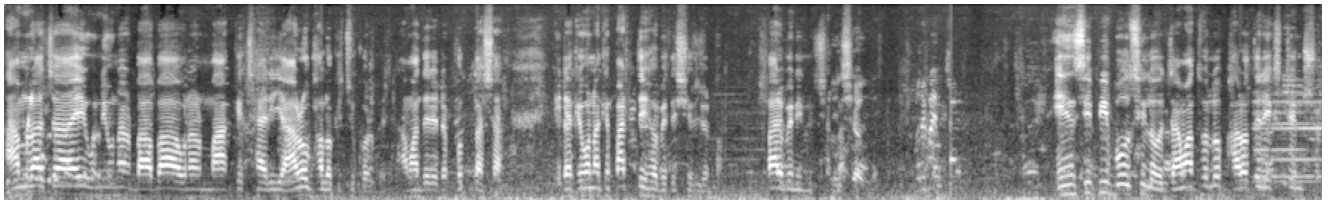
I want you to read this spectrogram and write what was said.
আমরা চাই উনি ওনার বাবা ওনার মাকে ছাড়িয়ে আরও ভালো কিছু করবেন। আমাদের এটা প্রত্যাশা। এটাকে ওনাকে পারতেই হবে দেশের জন্য। পারবেন ইনশাআল্লাহ। এনসিপি বলছিল জামাত হলো ভারতের এক্সটেনশন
